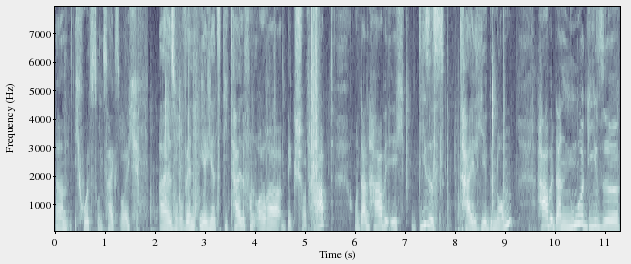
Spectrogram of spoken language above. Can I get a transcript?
Ähm, ich hole es und zeige es euch. Also, wenn ihr jetzt die Teile von eurer Big Shot habt und dann habe ich dieses Teil hier genommen, habe dann nur diese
